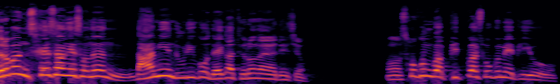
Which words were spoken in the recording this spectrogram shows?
여러분 세상에서는 남이 누리고 내가 드러나야 되죠. 어, 소금과 빛과 소금의 비유.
